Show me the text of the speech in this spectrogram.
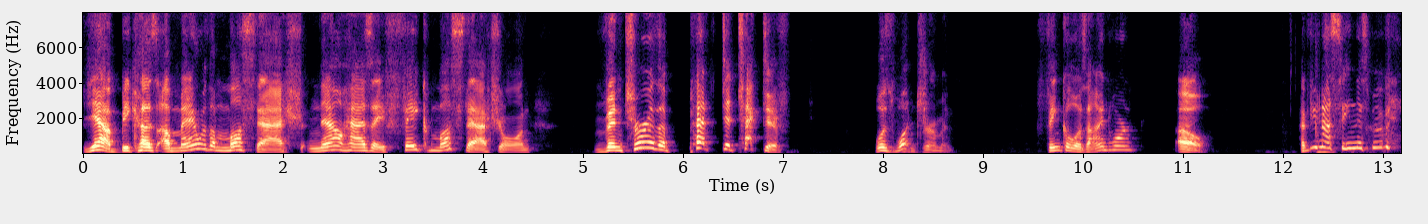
Yeah, because a man with a mustache now has a fake mustache on. Ventura, the pet detective, was what German? Finkel is Einhorn? Oh, have you not seen this movie?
